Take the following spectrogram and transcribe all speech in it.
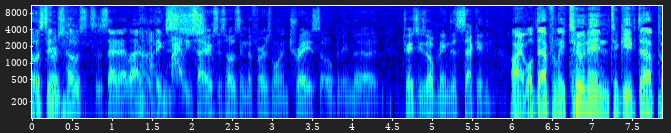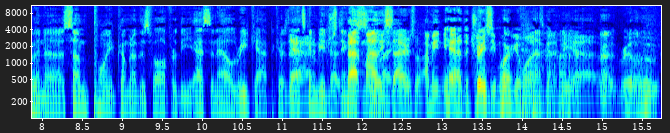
hosting? first hosts of Saturday Night Live. I think Nice. Miley Cyrus is hosting the first one, and Trace opening the Tracy's opening the second. all right, well, definitely tune in to Geeked Up and uh, some point coming up this fall for the SNL recap because that's going to be interesting. That to see, Miley like- Cyrus one. I mean, yeah, the Tracy Morgan one is going to be uh, a real hoot.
